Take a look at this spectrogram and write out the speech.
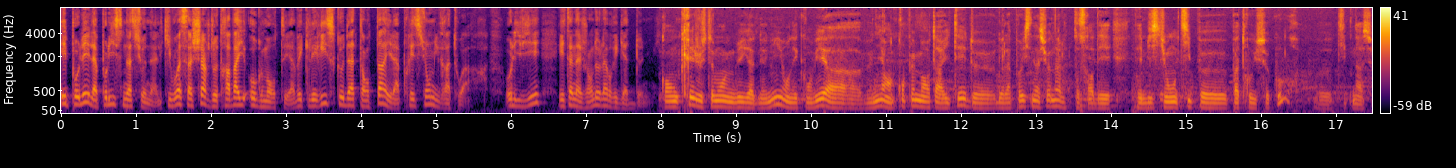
épauler la police nationale, qui voit sa charge de travail augmenter avec les risques d'attentats et la pression migratoire. Olivier est un agent de la brigade de nuit. Quand on crée justement une brigade de nuit, on est convié à venir en complémentarité de, la police nationale. Ce sera des, missions type euh, patrouille secours, euh, type nas,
